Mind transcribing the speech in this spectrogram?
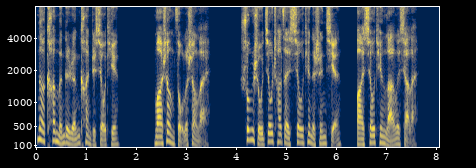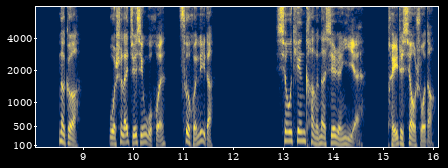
那看门的人看着萧天，马上走了上来，双手交叉在萧天的身前，把萧天拦了下来。那个，我是来觉醒武魂、测魂力的。萧天看了那些人一眼。陪着笑说道：“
